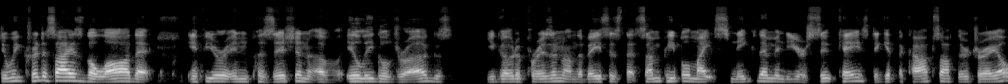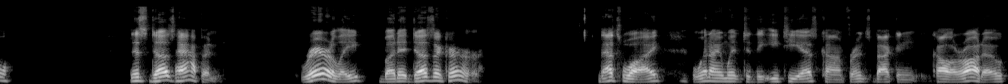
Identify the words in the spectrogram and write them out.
Do we criticize the law that if you're in possession of illegal drugs, you go to prison on the basis that some people might sneak them into your suitcase to get the cops off their trail? This does happen. Rarely, but it does occur. That's why, when I went to the ETS conference back in Colorado,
